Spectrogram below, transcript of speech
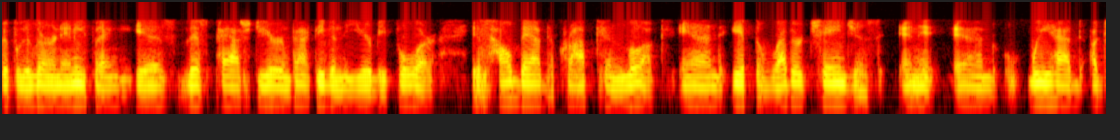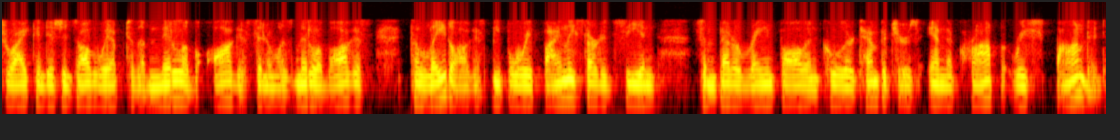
if we learn anything is this past year, in fact, even the year before, is how bad the crop can look. And if the weather changes and it, and we had a dry conditions all the way up to the middle of August and it was middle of August to late August before we finally started seeing some better rainfall and cooler temperatures and the crop responded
